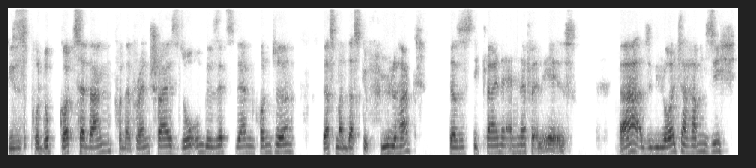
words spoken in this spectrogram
dieses Produkt Gott sei Dank von der Franchise so umgesetzt werden konnte, dass man das Gefühl hat, dass es die kleine NFLE ist. Ja, also die Leute haben sich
